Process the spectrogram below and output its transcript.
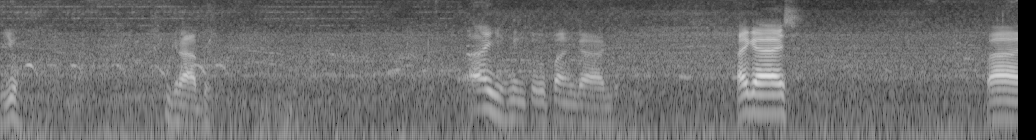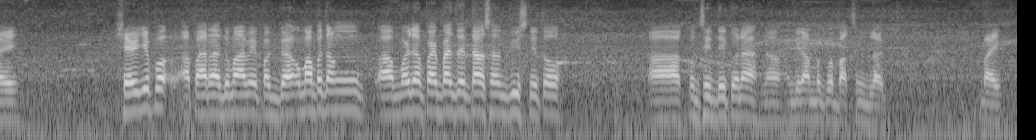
Yun. Grabe. Ay, minto pa ang gag. Hi guys. Bye. Share nyo po ah, para dumami. Pag ah, umabot ng ah, more than 500,000 views nito, ah, consider ko na. No? Hindi na magpa-boxing vlog. Bye.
